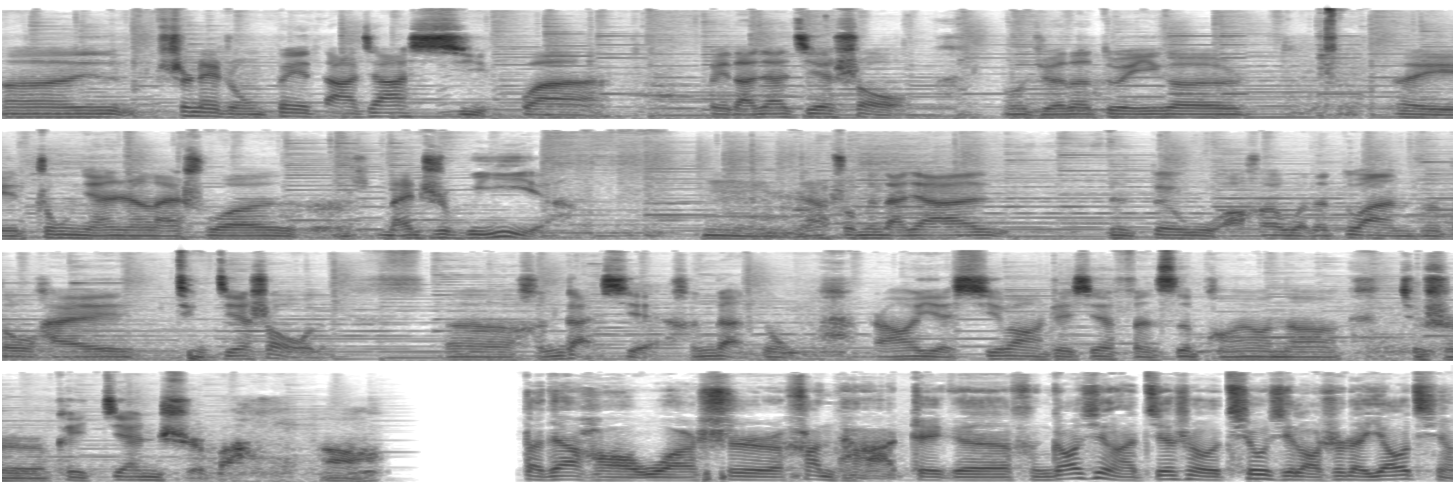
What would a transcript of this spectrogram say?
嗯，是那种被大家喜欢。被大家接受，我觉得对一个对中年人来说来之不易啊。嗯，然后说明大家对我和我的段子都还挺接受的，呃，很感谢，很感动。然后也希望这些粉丝朋友呢，就是可以坚持吧，啊。大家好，我是汉塔，这个很高兴啊，接受秋喜老师的邀请，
